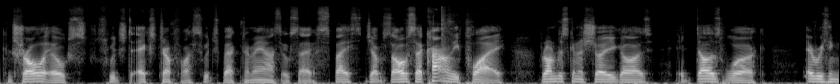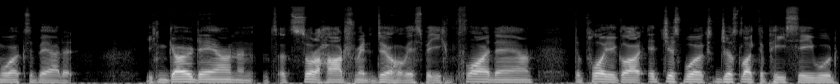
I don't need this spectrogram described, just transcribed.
controller. It'll switch to X jump if I switch back to mouse. It'll say space jump. So obviously I can't really play, but I'm just going to show you guys. It does work. Everything works about it. You can go down, and it's, it's sort of hard for me to do all this, but you can fly down deploy your glide. It just works just like the PC would.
